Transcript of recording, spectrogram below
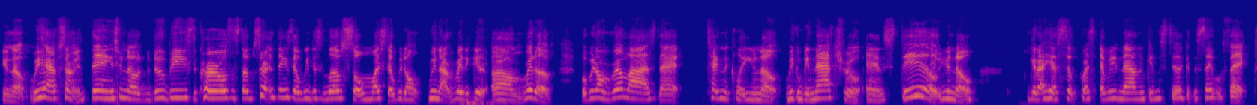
you know, we have certain things, you know, the doobies, the curls and stuff, certain things that we just love so much that we don't, we're not ready to get um rid of. But we don't realize that technically, you know, we can be natural and still, you know, get our hair silk press every now and again and still get the same effect.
